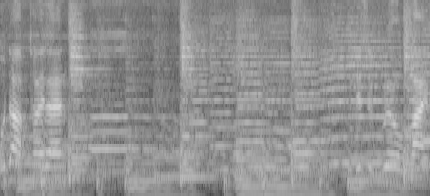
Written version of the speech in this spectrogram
what up, Thailand? This is real life.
